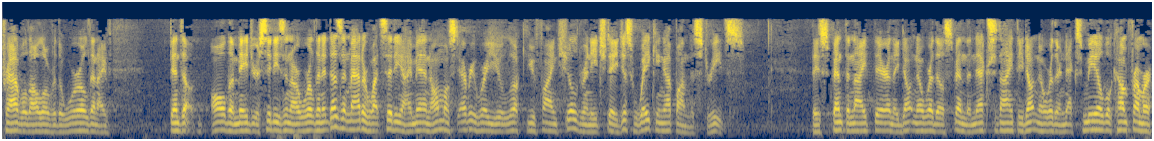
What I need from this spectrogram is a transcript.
traveled all over the world and I've been to all the major cities in our world. And it doesn't matter what city I'm in, almost everywhere you look, you find children each day just waking up on the streets. They've spent the night there and they don't know where they'll spend the next night. They don't know where their next meal will come from or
